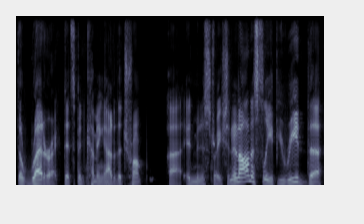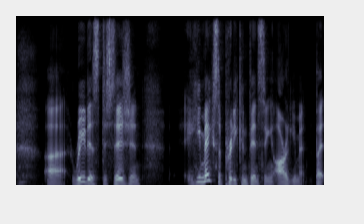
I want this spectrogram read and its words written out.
the rhetoric that's been coming out of the Trump uh, administration. And honestly, if you read the uh, read his decision, he makes a pretty convincing argument. But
